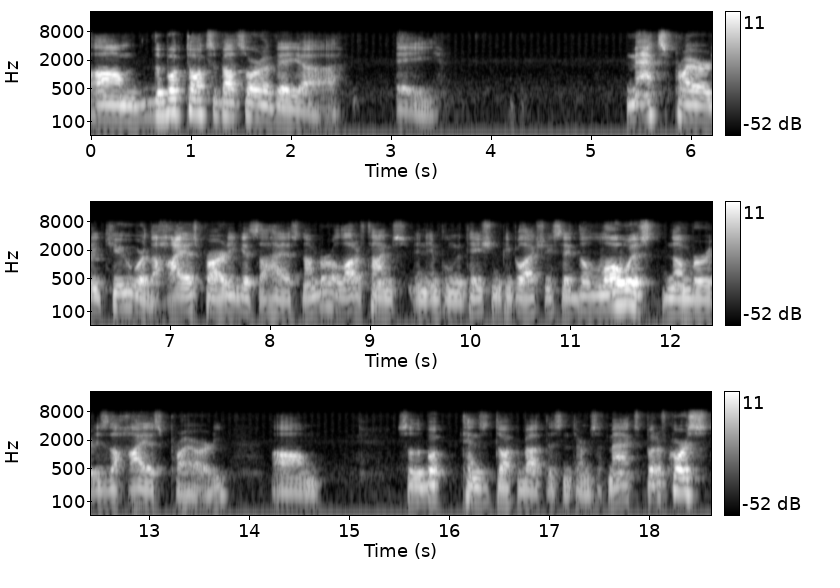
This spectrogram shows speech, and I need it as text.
Um, the book talks about sort of a uh, a max priority queue where the highest priority gets the highest number. A lot of times in implementation, people actually say the lowest number is the highest priority. Um, so the book tends to talk about this in terms of max. But of course,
